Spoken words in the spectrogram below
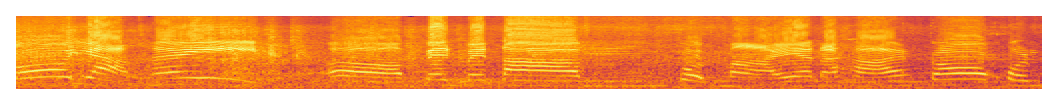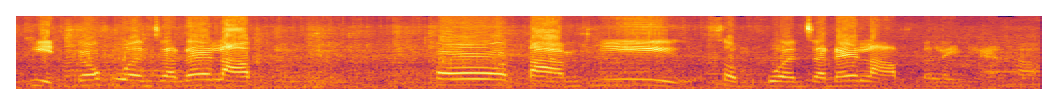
ก็อยากให้เอ่อเป็นไปตาม กฎหมายอะนะคะ ก็คนผิดก็ควรจะได้รับโทษตามที่สมควรจะได้รับอะไรอย่างเงี้ยค่ะ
